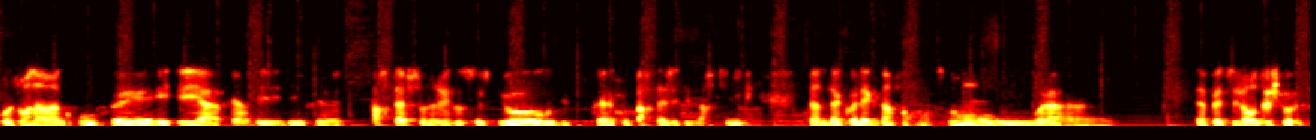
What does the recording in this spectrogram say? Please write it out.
rejoindre un groupe, et aider à faire des, des, partages sur les réseaux sociaux ou du partager des articles, faire de la collecte d'informations ou voilà, ça peut être ce genre de choses.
